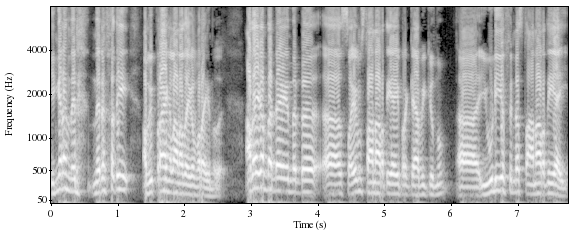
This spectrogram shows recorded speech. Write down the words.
ഇങ്ങനെ നിര- നിരവധി അഭിപ്രായങ്ങളാണ് അദ്ദേഹം പറയുന്നത്. അദ്ദേഹം തന്നെ എന്നിട്ട് സ്വയം സ്ഥാനാർത്ഥിയായി പ്രഖ്യാപിക്കുന്നു. യു ഡി എഫിന്റെ സ്ഥാനാർത്ഥിയായി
